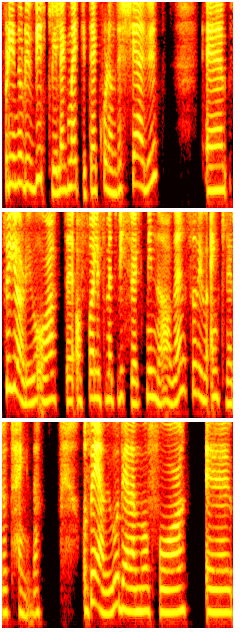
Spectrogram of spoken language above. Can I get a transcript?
Fordi når du virkelig legger merke til hvordan det ser ut, eh, så gjør det jo òg at å få liksom et visuelt minne av det, så er det jo enklere å tegne det. Og så er det jo det med å få eh,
